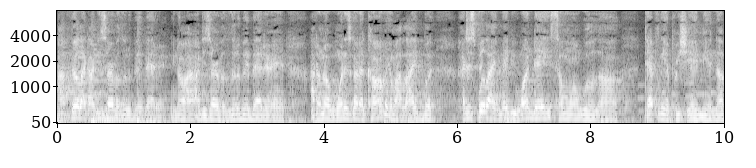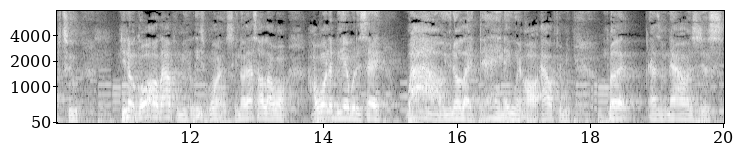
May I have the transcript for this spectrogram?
I feel like I deserve a little bit better. You know, I deserve a little bit better, and I don't know when it's gonna come in my life, but I just feel like maybe one day someone will uh, definitely appreciate me enough to, you know, go all out for me at least once. You know, that's all I want. I want to be able to say, wow, you know, like, dang, they went all out for me. But as of now, it's just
